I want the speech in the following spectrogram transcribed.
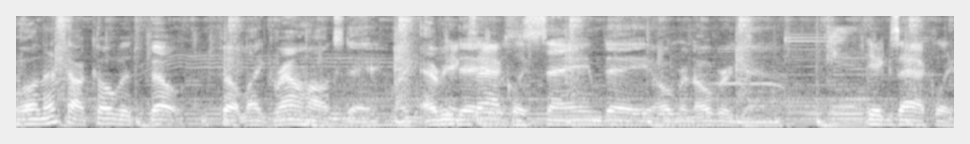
Well, and that's how COVID felt. It felt like Groundhog's Day. Like every day Exactly. was the same day over and over again. Exactly.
